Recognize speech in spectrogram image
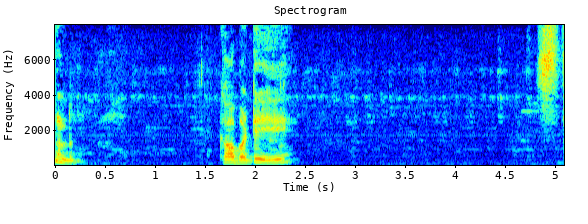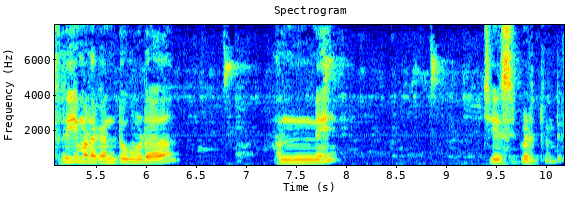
ఉంటుంది. కాబట్టి స్త్రీ మనకంటూ కూడా అన్నీ చేసి పెడుతుంది.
